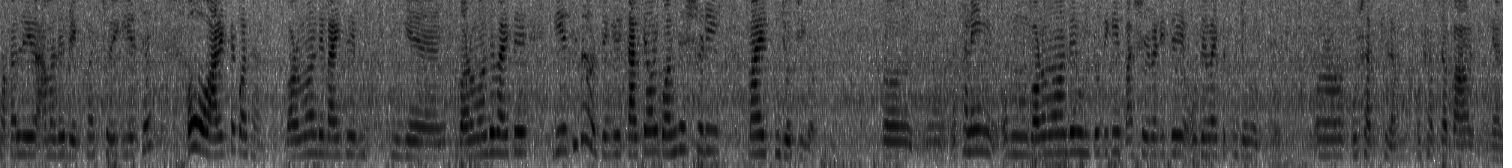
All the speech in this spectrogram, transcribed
সকালে আমাদের ব্রেকফাস্ট হয়ে গিয়েছে। ও, আরেকটা কথা, বড় মামাদের বাড়িতে বড় মামাদের বাড়িতে গিয়েছি তো কালকে আমার গন্ধেশ্বরী মায়ের পুজো ছিল। তো ওখানেই বড় মামাদের উল্টো দিকে পাশের বাড়িতে ওদের বাড়িতে পুজো হচ্ছে। প্রসাদ খেলাম, প্রসাদটা পাওয়া গেল।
